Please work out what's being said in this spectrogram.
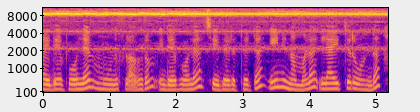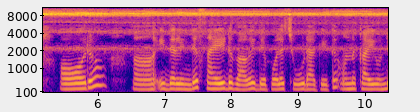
ഇതേപോലെ മൂന്ന് ഫ്ലവറും ഇതേപോലെ ചെയ്തെടുത്തിട്ട് ഇനി നമ്മൾ ലൈറ്റർ കൊണ്ട് ഓരോ ഇതളിന്റെ സൈഡ് ഭാഗം ഇതേപോലെ ചൂടാക്കിയിട്ട് ഒന്ന് കൈ കൊണ്ട്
